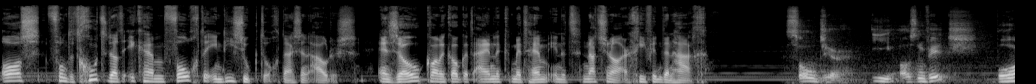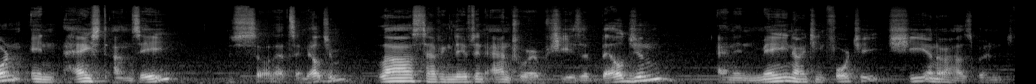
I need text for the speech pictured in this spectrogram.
Oz vond het goed dat ik hem volgde in die zoektocht naar zijn ouders. En zo kwam ik ook uiteindelijk met hem in het Nationaal Archief in Den Haag. Soldier E. Osnovic, born in Heist aan Zee, so that's in Belgium. Last having lived in Antwerp, she is a Belgian, and in May 1940, she and her husband.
